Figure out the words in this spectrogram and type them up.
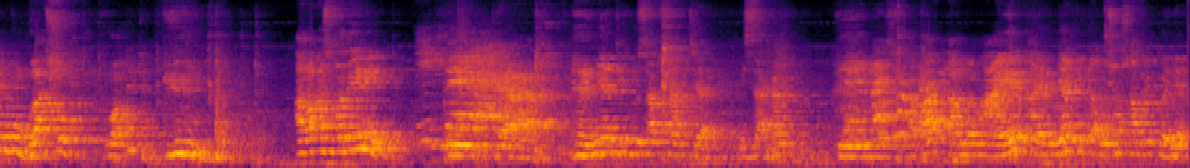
ini membasuh waktu dibiru apakah seperti ini? Tidak hanya diusap saja. Misalkan di apa tampung air airnya tidak usah sampai banyak.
